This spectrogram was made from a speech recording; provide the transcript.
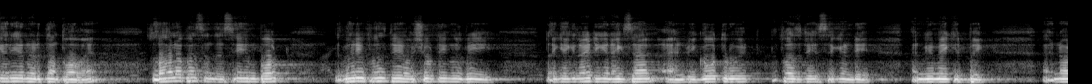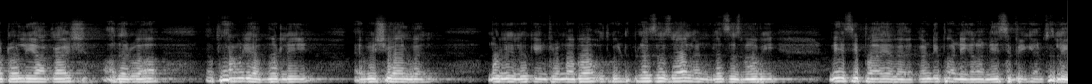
career எடுத்து தான் போவேன் so all of us in the same boat the very first day of shooting will be like writing an exam and we go through it the first day second day and we make it big and not only Akash Adarva the family of Murli I wish you all well Murli looking from above is going to bless us all and bless this movie நேசிப்பாயவை கண்டிப்பாக நீங்களாம் நேசிப்பீங்கன்னு சொல்லி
